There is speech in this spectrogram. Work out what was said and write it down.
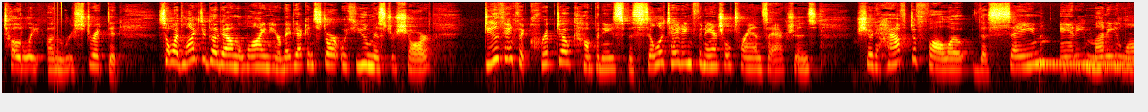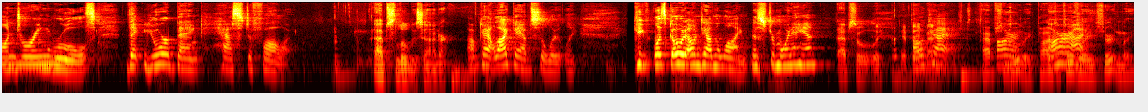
totally unrestricted. So I'd like to go down the line here. Maybe I can start with you, Mr. Scharf. Do you think that crypto companies facilitating financial transactions should have to follow the same anti money laundering rules that your bank has to follow? Absolutely, Senator. Okay, I like absolutely. Keep, let's go on down the line. Mr. Moynihan? Absolutely. If they amend- Okay. Absolutely, All right. positively, certainly.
